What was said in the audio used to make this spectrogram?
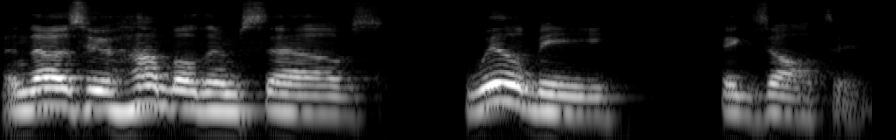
and those who humble themselves will be exalted.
